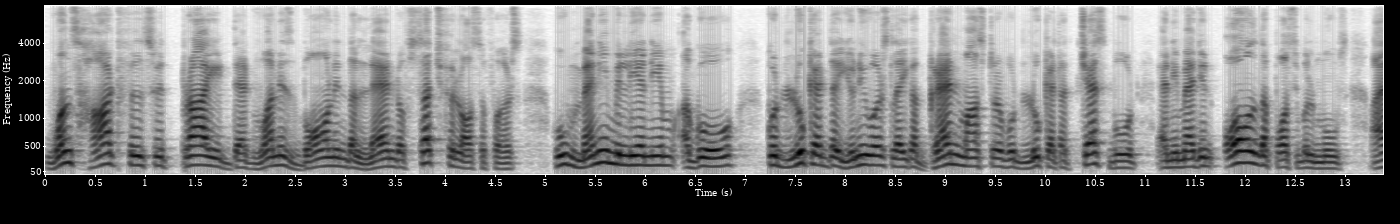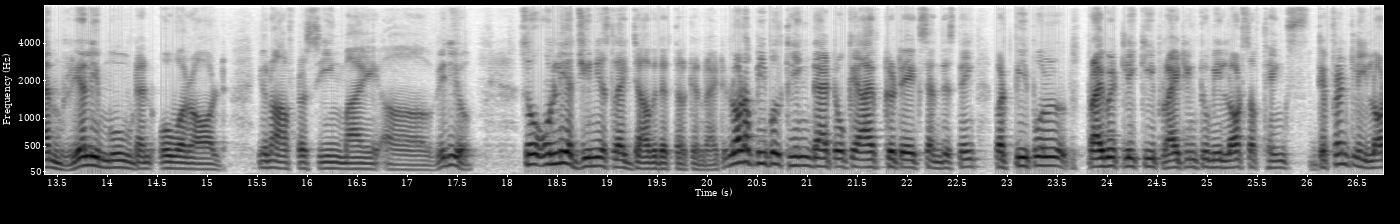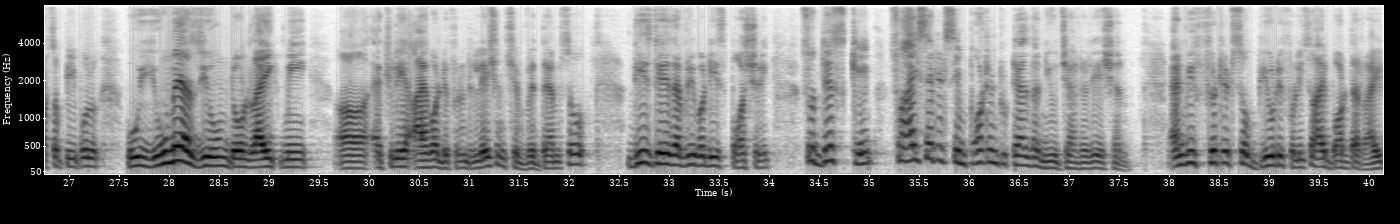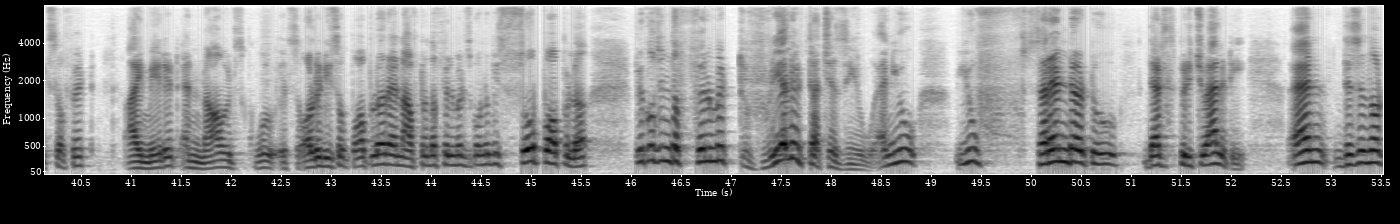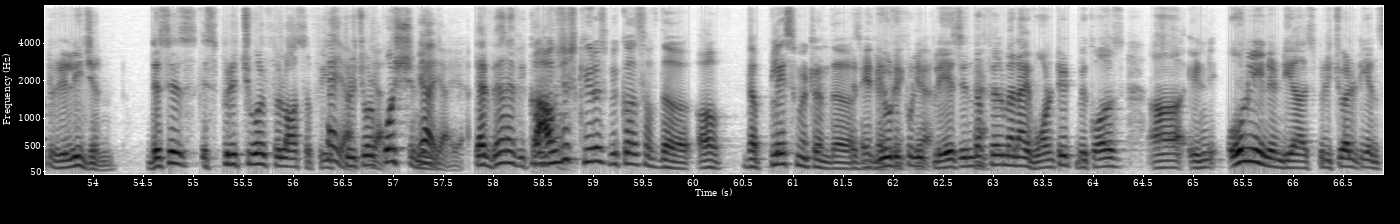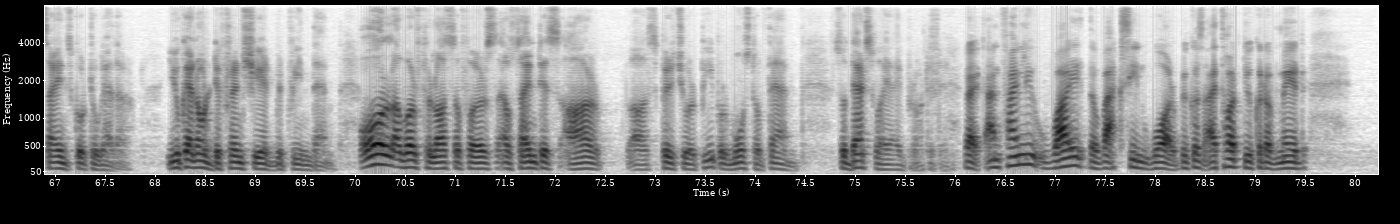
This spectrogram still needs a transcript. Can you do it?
One's heart fills with pride that one is born in the land of such philosophers who many millennium ago could look at the universe like a grandmaster would look at a chessboard and imagine all the possible moves. I am really moved and overawed, you know, after seeing my uh, video. So only a genius like Javed Akhtar can write. A lot of people think that, okay, I have critics and this thing, but people privately keep writing to me lots of things differently. Lots of people who you may assume don't like me, uh, actually I have a different relationship with them. So these days everybody is posturing. So this came, so I said it's important to tell the new generation. And we fit it so beautifully. So I bought the rights of it. I made it, and now it's cool. It's already so popular. And after the film, it's going to be so popular because in the film it really touches you, and you you surrender to that spirituality. And this is not religion. This is spiritual philosophy, Yeah, spiritual yeah. questioning. Yeah, yeah, yeah. That where have we No, come I was from? just curious because of the of the placement and the It's in the thing, beautifully yeah. placed in the film, and I want it because uh, in only in India, spirituality and science go together. You cannot differentiate between them. All our philosophers, our scientists are uh, spiritual people, most of them. So that's why I brought it in. Right. And finally, why the vaccine war? Because I thought you could have made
